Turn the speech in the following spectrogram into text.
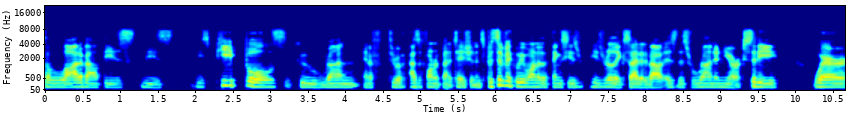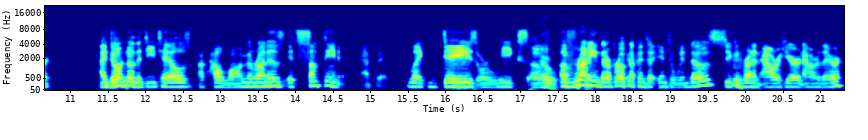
a lot about these these these peoples who run in a through a, as a form of meditation and specifically one of the things he's he's really excited about is this run in new york city where i don't know the details of how long the run is it's something epic like days or weeks of Oh, of okay. running that are broken up into into windows so you can Hmm. run an hour here an hour there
